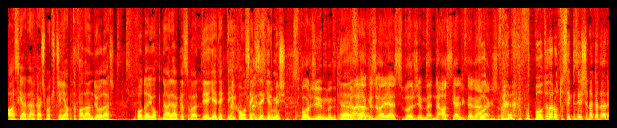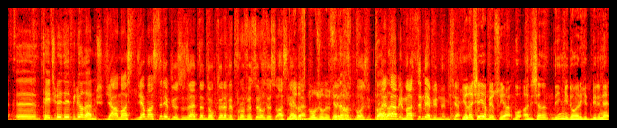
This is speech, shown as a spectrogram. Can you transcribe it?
Askerden kaçmak için yaptı falan diyorlar. O da yok ne alakası var diye yedekte ilk 18'e girmiş. Sporcuyum mu? Ya, ne alakası var ya sporcuyum ben. Ne askerlikle ne alakası var? Futbolcular 38 yaşına kadar e, tecrübe edebiliyorlarmış. Ya, mas ya master yapıyorsun zaten doktora ve profesör oluyorsun askerde. Ya da futbolcu oluyorsun. Ya Ya da da, futbolcu. Vallahi- Ben ne yapayım master mı yapayım demiş ya. ya da şey yapıyorsun ya. Bu Alişan'ın değil miydi o hareket? Birine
